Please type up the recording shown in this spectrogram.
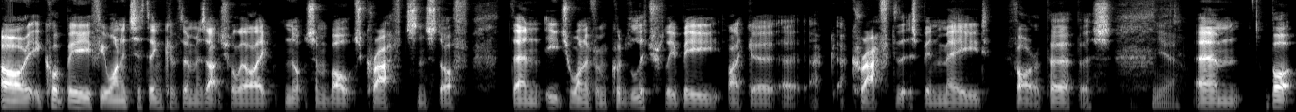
or it could be if you wanted to think of them as actually like nuts and bolts crafts and stuff, then each one of them could literally be like a, a, a craft that's been made for a purpose. Yeah. Um, but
